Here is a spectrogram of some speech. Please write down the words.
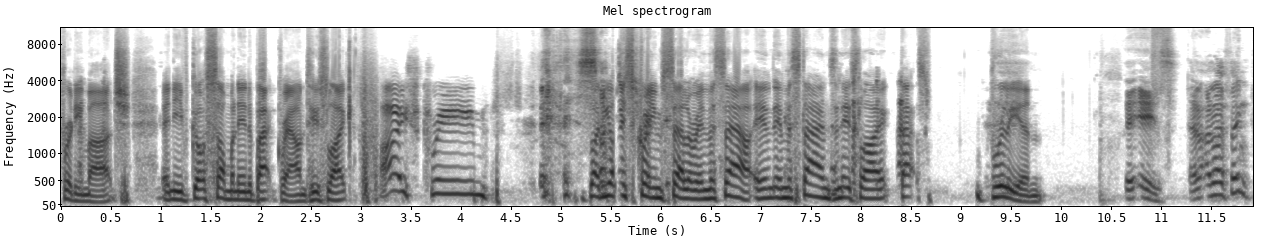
pretty much, and you've got someone in the background who's like ice cream, bloody ice cream seller in the south in, in the stands, and it's like that's brilliant. It is, and, and I think,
